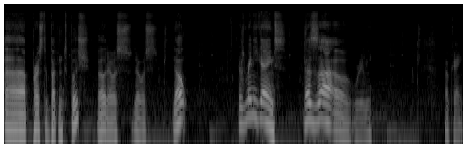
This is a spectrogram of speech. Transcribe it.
Uh, press the button to push. Oh, there was, there was, no. There's mini games. Huzzah! Oh, really? Okay.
